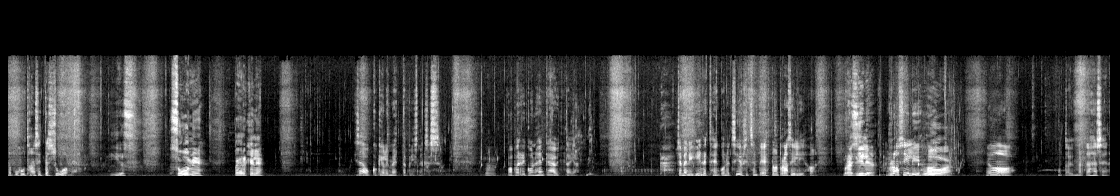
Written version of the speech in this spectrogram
No puhuthan sitten suomea. yes. Suomi, perkele. Isäukkokin oli mettäbisneksessä. Paperikoneen käyttäjä. Se meni hirtheen, kun et siirsit sen tehtaan Brasiliaan. Brasilia. Brasiliaan? О, Joo. Mutta ymmärtähän sen.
